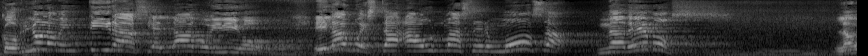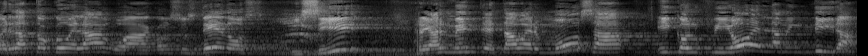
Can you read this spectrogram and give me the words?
Corrió la mentira hacia el lago y dijo, el agua está aún más hermosa, nademos. La verdad tocó el agua con sus dedos y sí, realmente estaba hermosa y confió en la mentira.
